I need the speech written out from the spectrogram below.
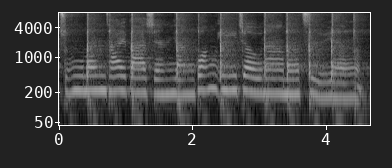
出门才发现阳光依旧那么刺眼。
